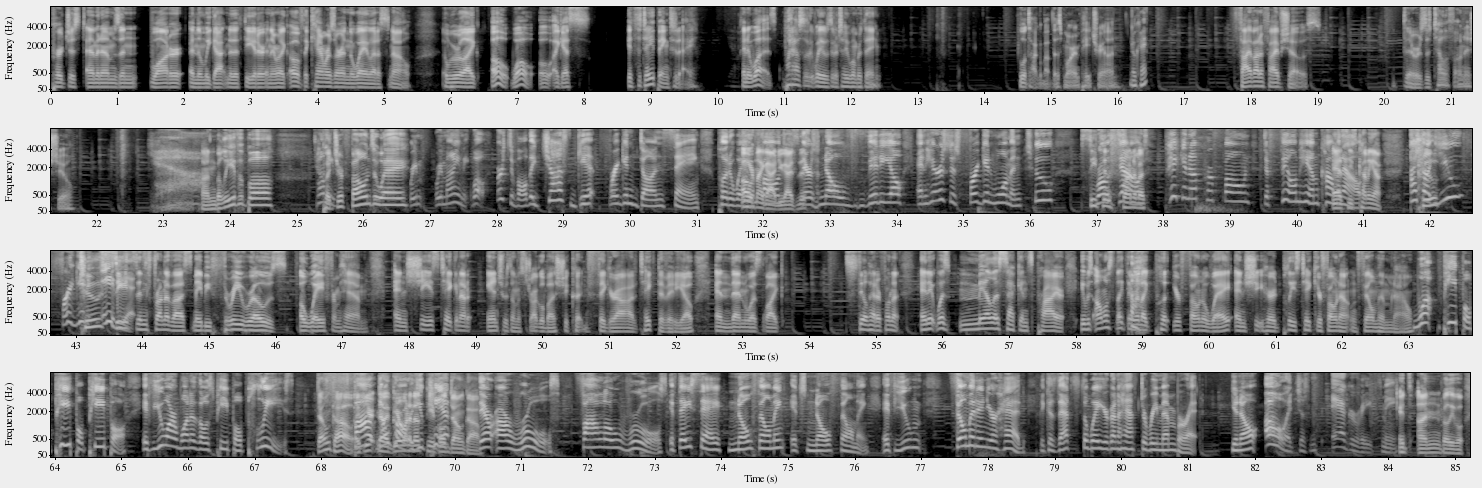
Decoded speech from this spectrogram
purchased M&Ms and water, and then we got into the theater and they were like, "Oh, if the cameras are in the way, let us know." And we were like, "Oh, whoa. Oh, I guess it's the taping today." And it was. What else? was- Wait, I was going to tell you one more thing. We'll talk about this more on Patreon. okay. Five out of five shows. There was a telephone issue. Yeah. Unbelievable. Tell Put me, your phones away. Rem- remind me. Well, first of all, they just get friggin' done saying, "Put away Oh your my God, you guys, this- There's no video, and here's this friggin' woman two Seats in front down, of us picking up her phone to film him coming as out. he's coming out. I two, thought you friggin' two idiot. seats in front of us, maybe three rows away from him, and she's taken out. And she was on the struggle bus. She couldn't figure out how to take the video, and then was like, still had her phone out, and it was milliseconds prior. It was almost like they were like, "Put your phone away," and she heard, "Please take your phone out and film him now." What people, people, people? If you are one of those people, please Don't go. Fol- if you're no, if you're go. one of those You people, don't go. There are rules. Follow rules. If they say no filming, it's no filming. If you film it in your head, because that's the way you're going to have to remember it. You know? Oh, it just aggravates me. It's unbelievable.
